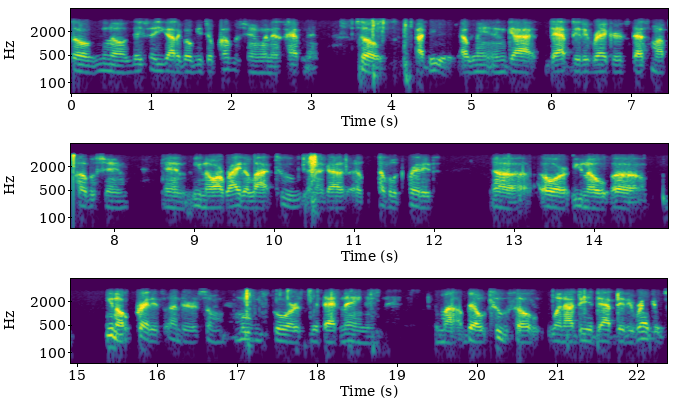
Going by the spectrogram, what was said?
So you know, they say you got to go get your publishing when that's happening. So I did. I went and got Dap Did It Records. That's my publishing, and you know, I write a lot too, and I got a couple of credits uh, or you know, uh, you know, credits under some movie scores with that name in my belt too. So when I did Dap Diddy Records,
